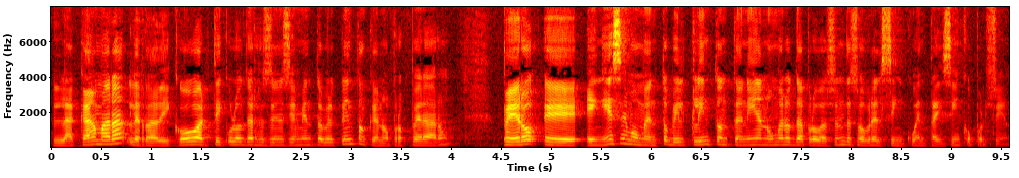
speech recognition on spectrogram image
La Cámara le radicó artículos de residenciamiento a Bill Clinton que no prosperaron. Pero eh, en ese momento Bill Clinton tenía números de aprobación de sobre el 55%.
